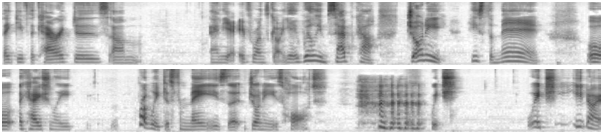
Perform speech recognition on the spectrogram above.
they give the characters. Um and yeah, everyone's going, yeah, William Zabka, Johnny, he's the man. Or occasionally, probably just from me, is that Johnny is hot, which, which you know,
